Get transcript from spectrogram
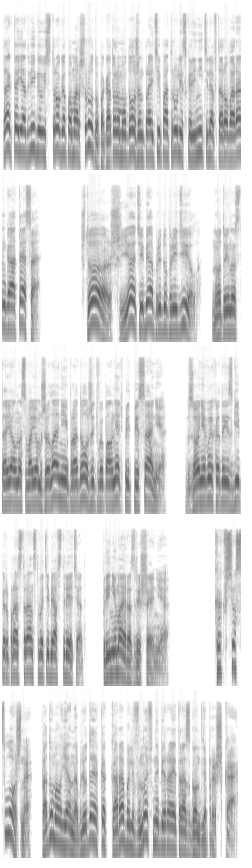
Так-то я двигаюсь строго по маршруту, по которому должен пройти патруль искоренителя второго ранга Атеса. Что ж, я тебя предупредил, но ты настоял на своем желании продолжить выполнять предписание. В зоне выхода из гиперпространства тебя встретят. Принимай разрешение. Как все сложно, подумал я, наблюдая, как корабль вновь набирает разгон для прыжка.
